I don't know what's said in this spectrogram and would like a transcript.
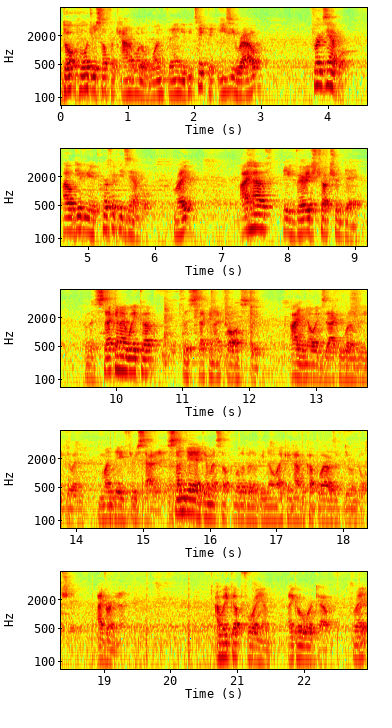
don't hold yourself accountable to one thing, if you take the easy route, for example, I'll give you a perfect example, right? I have a very structured day. From the second I wake up to the second I fall asleep, I know exactly what I'm going to be doing Monday through Saturday. Sunday, I give myself a little bit of, you know, I can have a couple hours of doing bullshit. I've earned that. I wake up 4 a.m. I go work out, right?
